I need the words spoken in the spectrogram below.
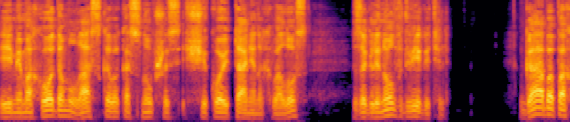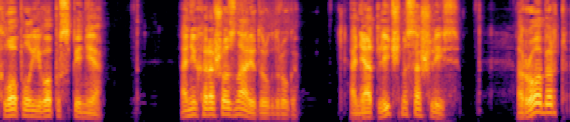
и, мимоходом, ласково коснувшись щекой Таниных волос, заглянул в двигатель. Габа похлопал его по спине. Они хорошо знали друг друга. Они отлично сошлись. Роберт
